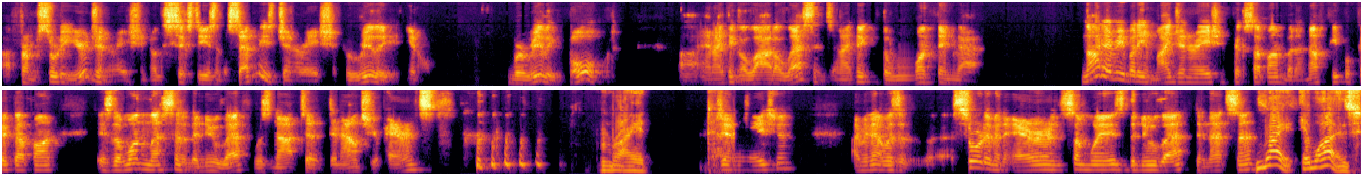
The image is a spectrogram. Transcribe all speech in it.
uh, from sort of your generation, you know, the 60s and the 70s generation, who really, you know, were really bold. Uh, and I think a lot of lessons. And I think the one thing that not everybody in my generation picks up on, but enough people pick up on, is the one lesson of the new left was not to denounce your parents. right. Generation. I mean, that was a, sort of an error in some ways, the new left in that sense. Right. It was.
